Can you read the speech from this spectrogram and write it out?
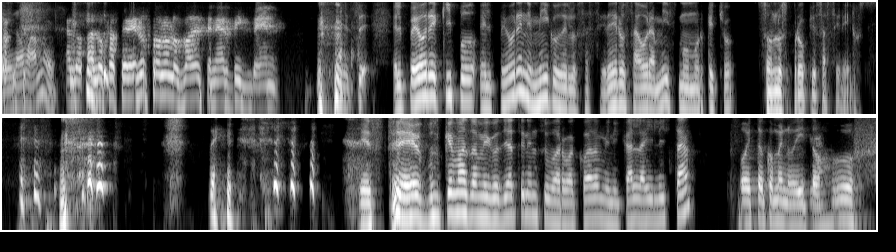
güey, no mames. A, lo- a los acereros solo los va a detener Big Ben. El peor equipo, el peor enemigo de los acereros ahora mismo, Morquecho, son los propios acereros. Este, pues, ¿qué más, amigos? ¿Ya tienen su barbacoa dominical ahí lista? Hoy toco menudito. Uf.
